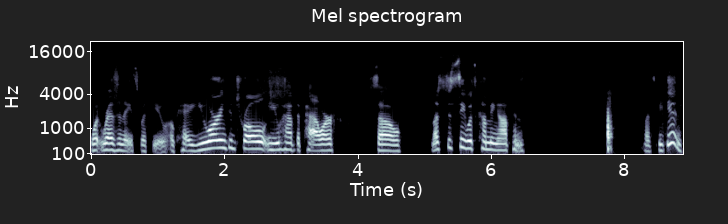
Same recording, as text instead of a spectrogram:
what resonates with you. Okay, you are in control. You have the power. So let's just see what's coming up and let's begin.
